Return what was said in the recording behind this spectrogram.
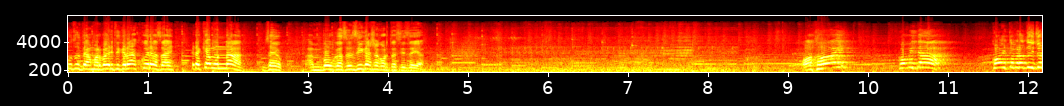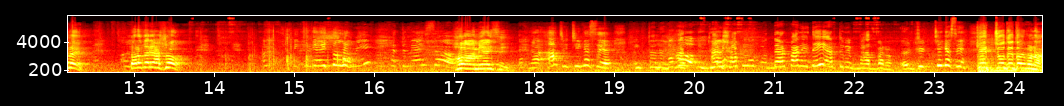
ও যদি আমার বাড়ি থেকে রাগ করে যায় এটা কেমন না? যাই হোক আমি বউ কাছে জিজ্ঞাসা করতেছি যাইয়া। অথই কবিতা কই তোমরা দুইজনে? তাড়াতাড়ি আসো। এই তো আমি তুমি আইছো? হ্যাঁ আমি আইছি। আচ্ছা ঠিক আছে। তাহলে আমি হাত মুখ দেওয়ার পানি দেই আর তুমি ভাত বাড়ো। ঠিক আছে। কিচ্ছু দিতে হইব না।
